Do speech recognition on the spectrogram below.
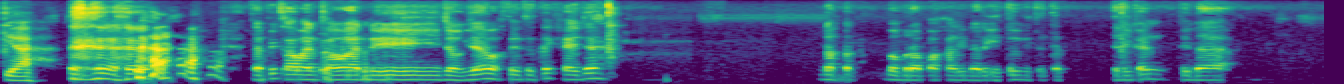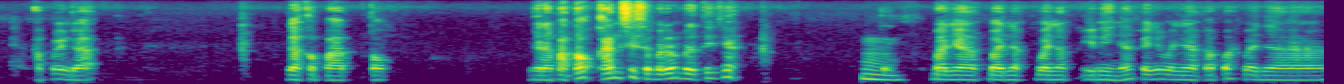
Ya. tapi kawan-kawan di Jogja waktu itu teh kayaknya dapat beberapa kali dari itu gitu jadi kan tidak apa ya nggak nggak kepatok nggak ada patokan sih sebenarnya berarti nya Hmm, banyak banyak banyak ininya kayaknya banyak apa banyak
